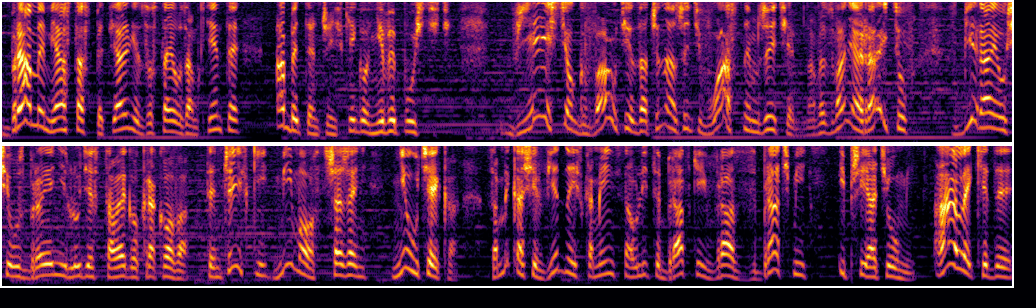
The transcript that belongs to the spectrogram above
Bramy miasta specjalnie zostają zamknięte, aby Tęczyńskiego nie wypuścić. Wieść o gwałcie zaczyna żyć własnym życiem. Na wezwania rajców zbierają się uzbrojeni ludzie z całego Krakowa. Tęczyński, mimo ostrzeżeń, nie ucieka. Zamyka się w jednej z kamienic na ulicy Brackiej wraz z braćmi i przyjaciółmi. Ale kiedy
